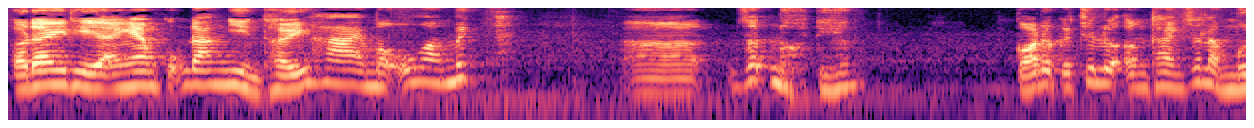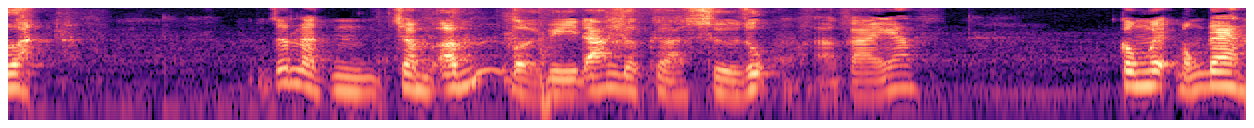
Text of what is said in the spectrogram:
Ở đây thì anh em cũng đang nhìn thấy hai mẫu à, mic à, rất nổi tiếng có được cái chất lượng âm thanh rất là mượt rất là trầm ấm bởi vì đang được uh, sử dụng uh, cái à, công nghệ bóng đèn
